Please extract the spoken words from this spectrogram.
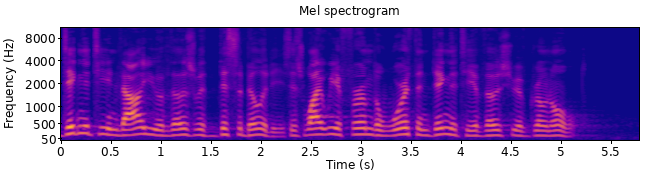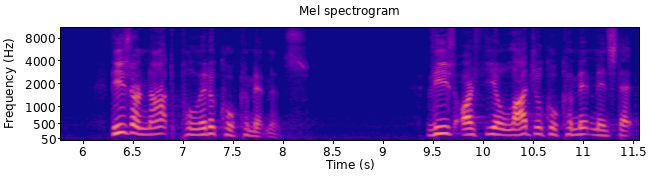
dignity and value of those with disabilities. It's why we affirm the worth and dignity of those who have grown old. These are not political commitments. These are theological commitments that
